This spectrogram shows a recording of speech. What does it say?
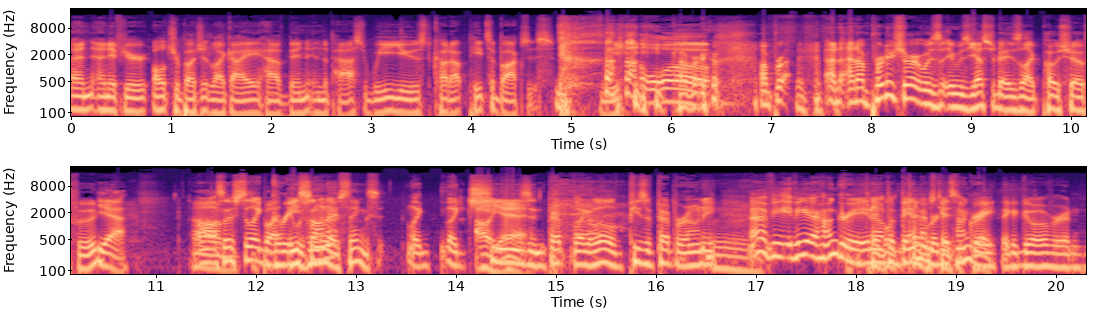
And and if you're ultra budget like I have been in the past, we used cut up pizza boxes. Whoa. covered- I'm pr- and, and I'm pretty sure it was it was yesterday's like post show food. yeah oh Um, so there's still like but it grease was one on of it those things. like like Oh, cheese yeah. and pep- like a little piece of pepperoni Ah, if you if you get hungry you know if a band member gets hungry great. they could go over and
